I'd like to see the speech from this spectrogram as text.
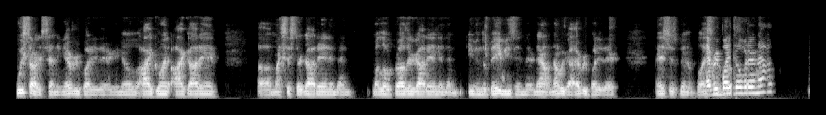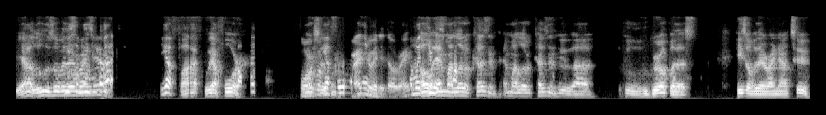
we started sending everybody there. You know, I went, I got in, uh, my sister got in, and then my little brother got in, and then even the baby's in there now. Now we got everybody there, and it's just been a blessing. everybody's bro. over there now yeah, Lulu's over there right now. got? you got Five, we got four. Four You of got them four, graduated though, right? Oh, and as my little cousin, and my little cousin who uh who who grew up with us, he's over there right now too.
